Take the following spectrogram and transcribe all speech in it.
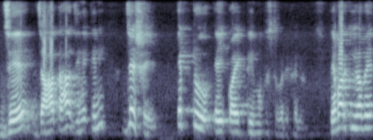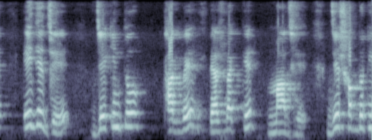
যে, যাহা তাহা, যিনি তিনি, যে সেই একটু এই কয়েকটি মুখস্থ করে ফেলুন। এবার কি হবে? এই যে যে যে কিন্তু থাকবে ব্যাস বাক্যের মাঝে, যে শব্দটি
